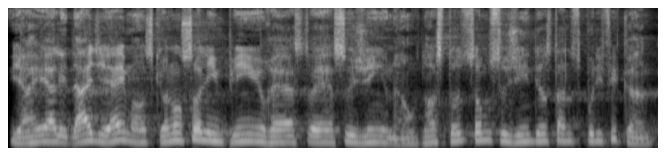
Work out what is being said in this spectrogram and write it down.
E a realidade é, irmãos, que eu não sou limpinho e o resto é sujinho, não. Nós todos somos sujinhos e Deus está nos purificando.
